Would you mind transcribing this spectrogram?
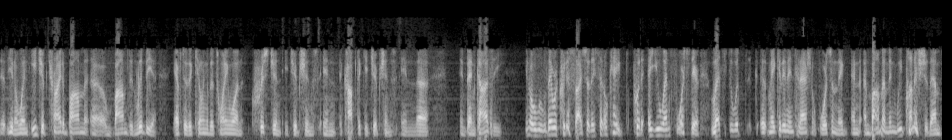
you know, when Egypt tried to bomb uh, bombed in Libya after the killing of the 21 Christian Egyptians in Coptic Egyptians in uh, in Benghazi, you know, they were criticized. So they said, okay, put a UN force there. Let's do it, uh, make it an international force, and they and, and bomb them, and we punish them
